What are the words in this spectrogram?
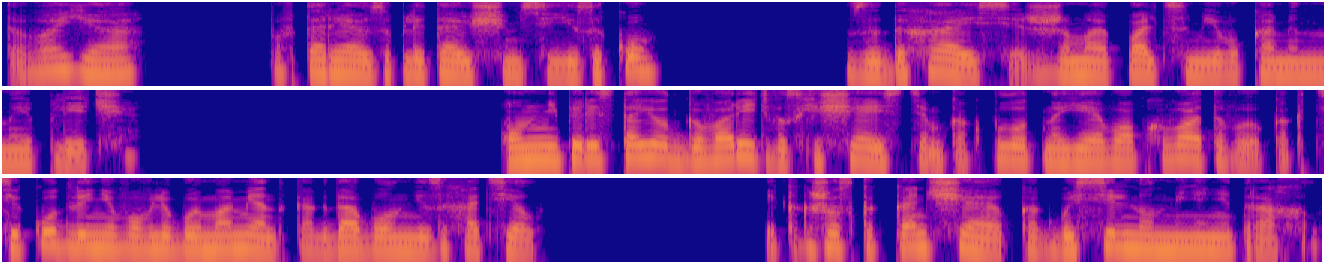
Твоя, повторяю заплетающимся языком, задыхаясь и сжимая пальцами его каменные плечи. Он не перестает говорить, восхищаясь тем, как плотно я его обхватываю, как теку для него в любой момент, когда бы он не захотел. И как жестко кончаю, как бы сильно он меня не трахал.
